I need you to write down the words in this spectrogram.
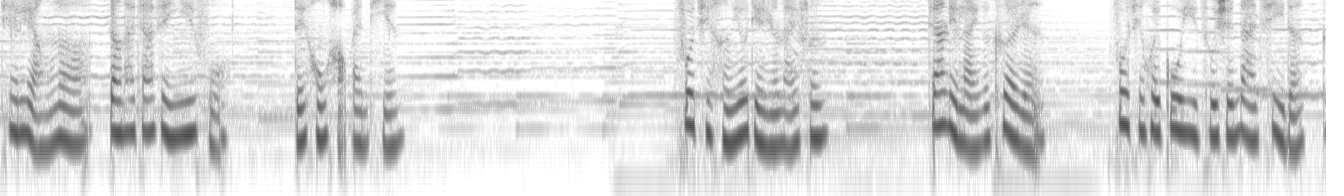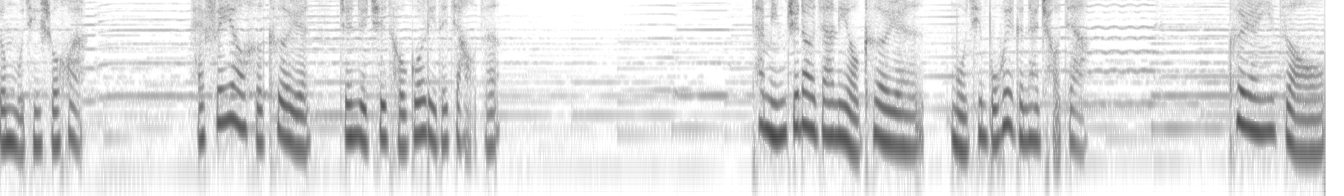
天凉了，让他加件衣服，得哄好半天。父亲很有点人来疯，家里来个客人。父亲会故意粗声大气地跟母亲说话，还非要和客人争着吃头锅里的饺子。他明知道家里有客人，母亲不会跟他吵架。客人一走，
